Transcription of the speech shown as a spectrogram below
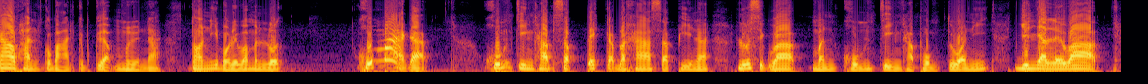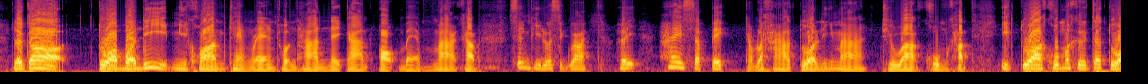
9,000 กว่าบาทเกือบเกือบหมื่นนะตอนนี้บอกเลยว่ามันลดคุ้มมากอะ่ะ คุ้มจริงครับ สเปคกับราคาสับพีนะ รู้สึกว่ามันคุ้มจริงครับผมตัวนี้ ยืนยันเลยว่า แล้วก็ตัวบอดี้มีความแข็งแรงทนทานในการออกแบบมากครับ ซึ่งพี่รู้สึกว่า เฮ้ย ให้สเปคกับราคาตัวนี้มาถือว่าคุ้มครับ อีกตัวคุ้มก็คือเจ้าตัว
